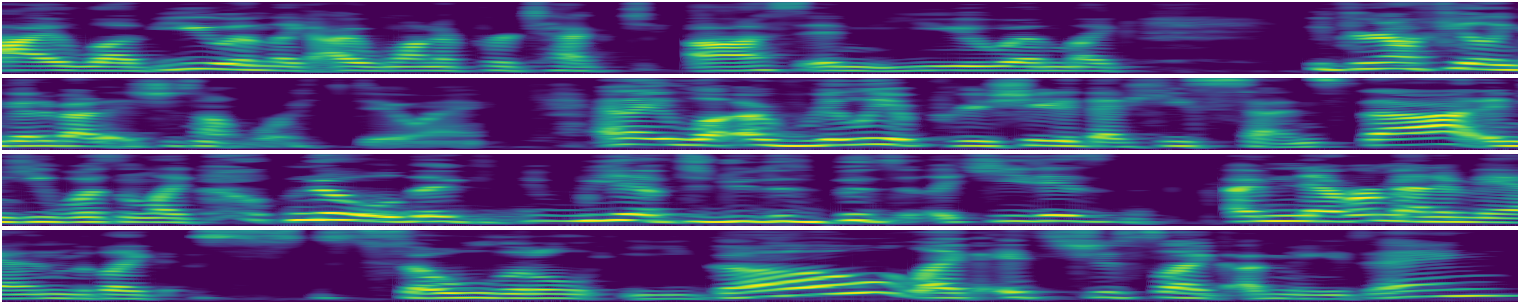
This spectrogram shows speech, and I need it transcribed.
I love you, and like I want to protect us and you, and like." If you're not feeling good about it, it's just not worth doing. And I, lo- I really appreciated that he sensed that, and he wasn't like, "No, like we have to do this business." Like he is. I've never met a man with like s- so little ego. Like it's just like amazing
